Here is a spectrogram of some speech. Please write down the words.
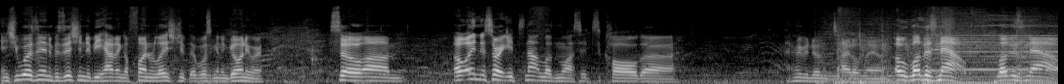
and she wasn't in a position to be having a fun relationship that wasn't going to go anywhere. So, um, oh, and sorry, it's not Love and Lost. It's called, uh, I don't even know the title of my own. Oh, Love is Now. Love is Now.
